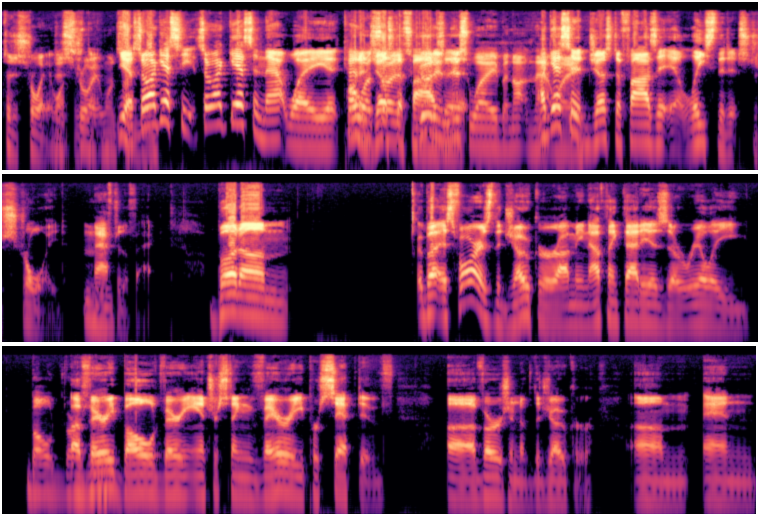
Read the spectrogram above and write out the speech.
to destroy it. once destroy it once Yeah, so. I guess he, so I guess in that way it kind Oh, of so justifies it's good in it. this way, but not in that I guess way. it justifies it at least that it's destroyed Mm-hmm. after the fact. But um but as far as the Joker, I mean, I think that is a really bold. a very bold, very interesting, very perceptive uh version of the Joker. Um and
